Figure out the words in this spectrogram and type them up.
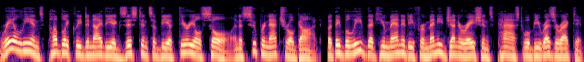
Raelians publicly deny the existence of the ethereal soul and a supernatural God, but they believe that humanity for many generations past will be resurrected,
